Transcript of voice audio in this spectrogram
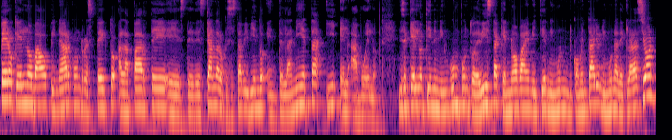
pero que él no va a opinar con respecto a la parte este, de escándalo que se está viviendo entre la nieta y el abuelo. Dice que él no tiene ningún punto de vista, que no va a emitir ningún comentario, ninguna declaración.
